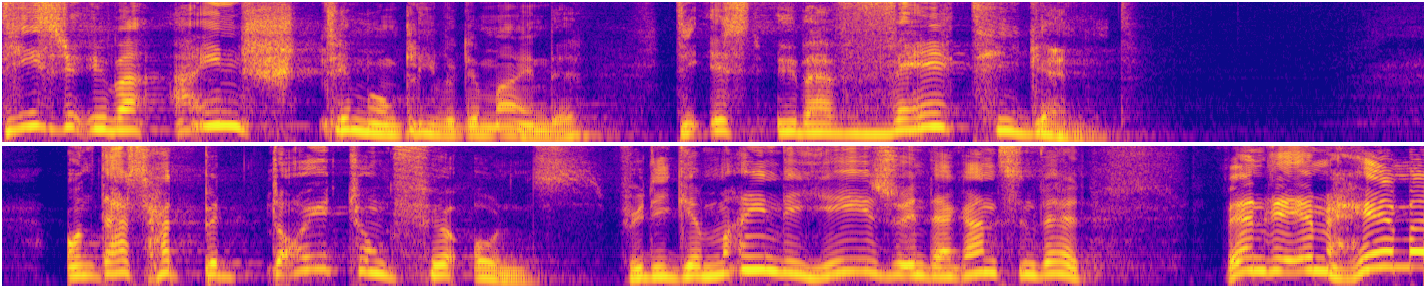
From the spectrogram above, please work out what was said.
Diese Übereinstimmung, liebe Gemeinde, die ist überwältigend. Und das hat Bedeutung für uns, für die Gemeinde Jesu in der ganzen Welt. Wenn wir im Himmel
